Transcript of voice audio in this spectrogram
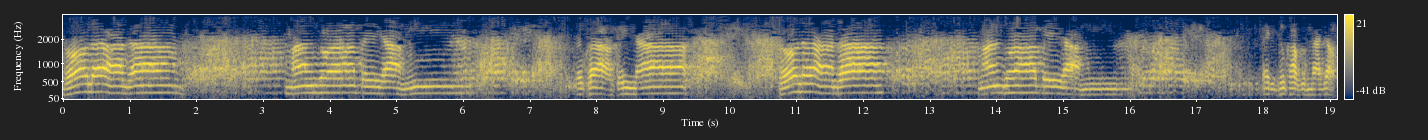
သောလာကမံစွာပေယမိဒုက္ခဂိဏသောလာက မံစွာပေယမိအဲဒီဒုက္ခဝေဒနာကြောင့်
